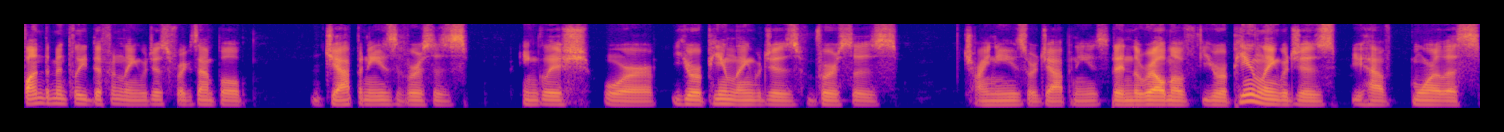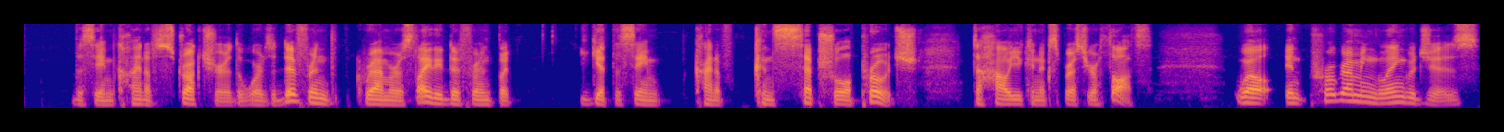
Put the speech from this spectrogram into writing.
fundamentally different languages, for example, Japanese versus English or European languages versus Chinese or Japanese. In the realm of European languages, you have more or less the same kind of structure. The words are different, grammar is slightly different, but you get the same kind of conceptual approach to how you can express your thoughts. Well, in programming languages,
